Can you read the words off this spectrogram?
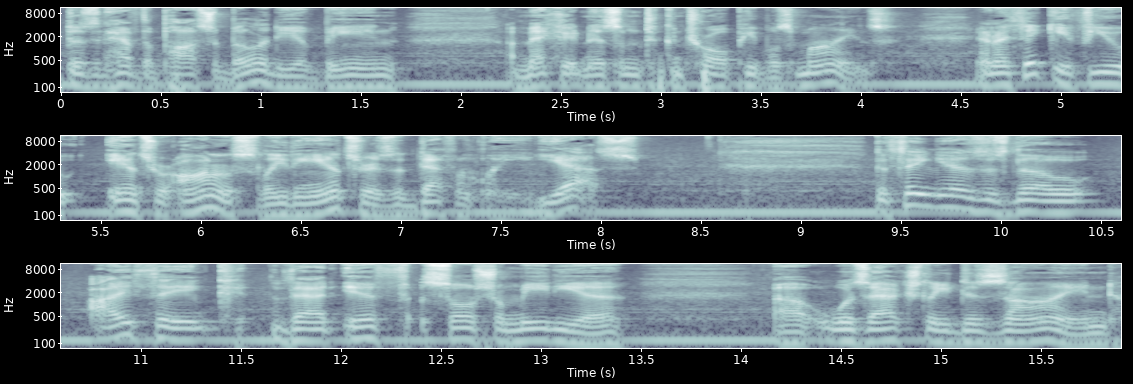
does it have the possibility of being a mechanism to control people's minds? And I think if you answer honestly, the answer is definitely yes. The thing is, is though, I think that if social media uh, was actually designed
